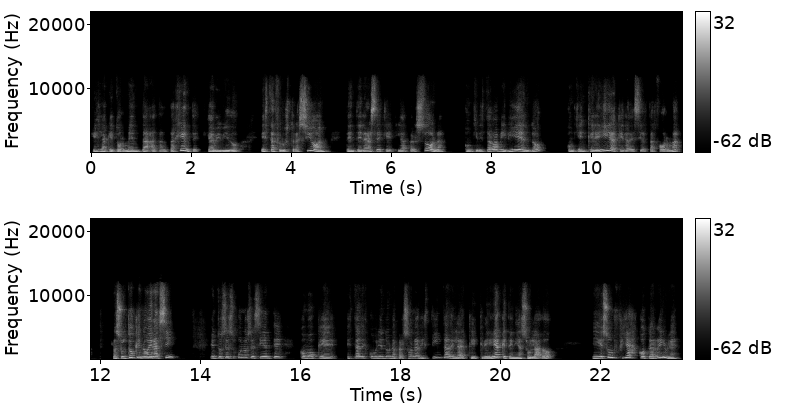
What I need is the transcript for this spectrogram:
que es la que tormenta a tanta gente que ha vivido esta frustración de enterarse que la persona con quien estaba viviendo, con quien creía que era de cierta forma, resultó que no era así. Entonces uno se siente como que está descubriendo una persona distinta de la que creía que tenía a su lado y es un fiasco terrible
